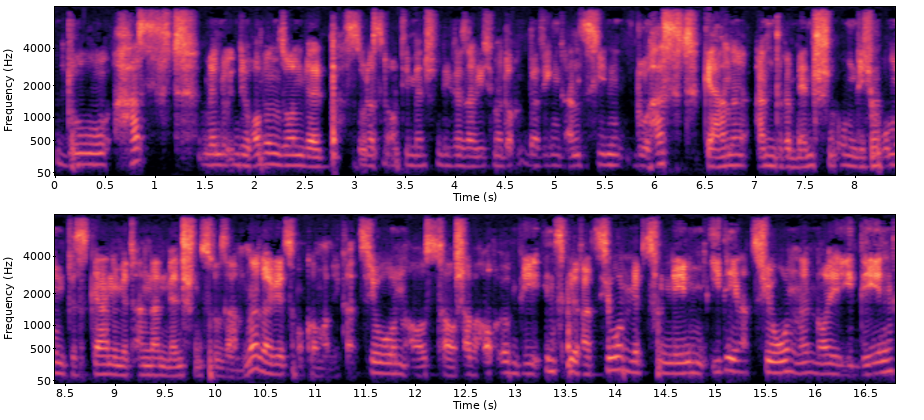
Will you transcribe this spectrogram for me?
du hast, wenn du in die Robinson-Welt passt, so das sind auch die Menschen, die wir, sage ich mal, doch überwiegend anziehen, du hast gerne andere Menschen um dich herum und bist gerne mit anderen Menschen zusammen. Ne? Da geht es um Kommunikation, Austausch, aber auch irgendwie Inspiration mitzunehmen, Ideation, ne? neue Ideen,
